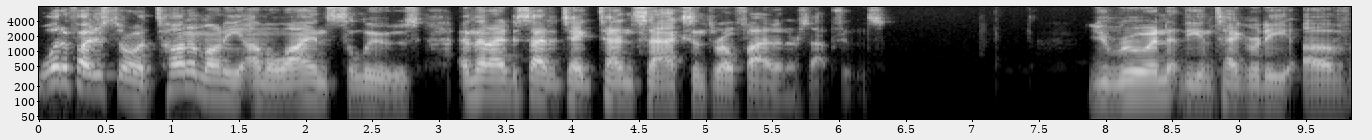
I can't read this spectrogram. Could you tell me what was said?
What if I just throw a ton of money on the Lions to lose and then I decide to take 10 sacks and throw five interceptions? You ruin the integrity of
